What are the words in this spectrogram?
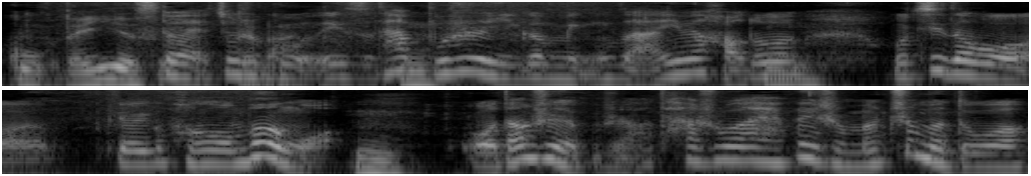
股的意思，对，就是吧股的意思，它不是一个名字啊。因为好多，嗯我记得我有一个朋友问我，嗯，我当时也不知道，他说：“哎，为什么这么多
